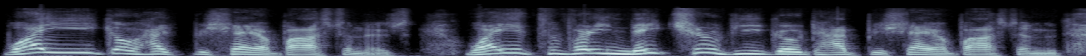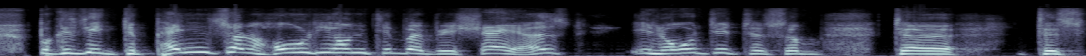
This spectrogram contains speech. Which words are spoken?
why ego has Vishaya Vasanas, why it's the very nature of ego to have Vishaya Vasanas, because it depends on holding on to the in order to, sub, to, to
